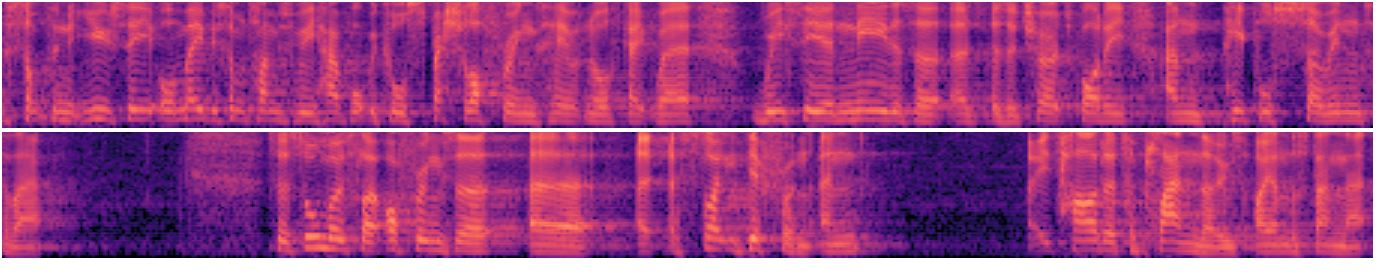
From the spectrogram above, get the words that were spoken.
something that you see, or maybe sometimes we have what we call special offerings here at Northgate where we see a need as a, a as a church body and people sow into that. So it's almost like offerings are, uh, are slightly different and it's harder to plan those, I understand that.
